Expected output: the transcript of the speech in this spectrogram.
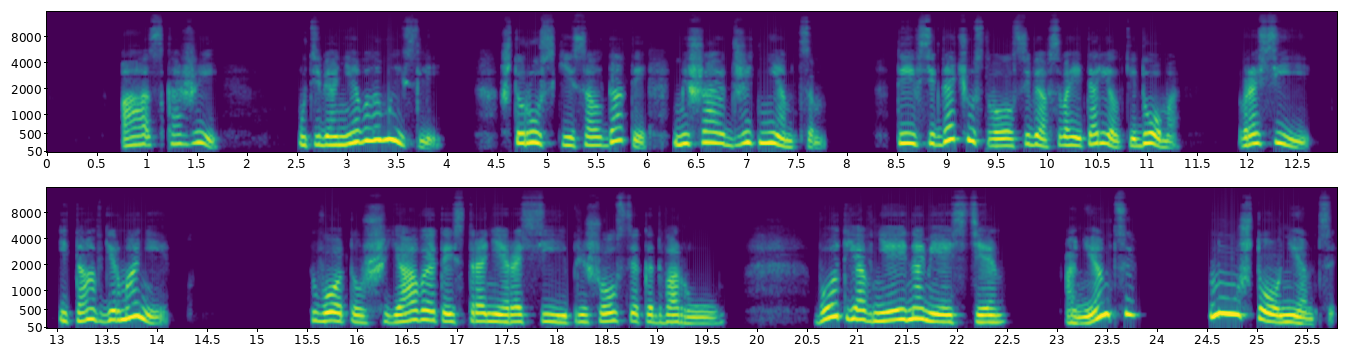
— А скажи, У тебя не было мыслей, что русские солдаты мешают жить немцам? Ты всегда чувствовал себя в своей тарелке дома, в России и там, в Германии? Вот уж я в этой стране России пришелся ко двору. Вот я в ней на месте. А немцы? Ну что немцы?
